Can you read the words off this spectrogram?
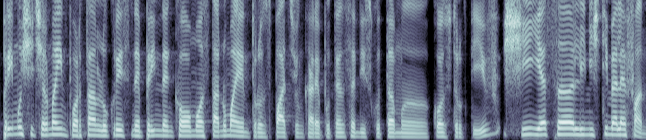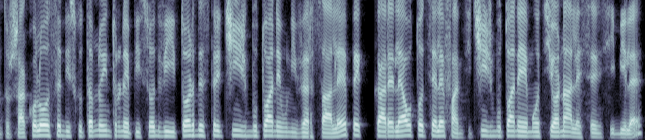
primul și cel mai important lucru e să ne prindem că omul ăsta nu mai e într-un spațiu în care putem să discutăm uh, constructiv și e să liniștim elefantul. Și acolo o să discutăm noi într-un episod viitor despre cinci butoane universale pe care le au toți elefanții, cinci butoane emoționale sensibile.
